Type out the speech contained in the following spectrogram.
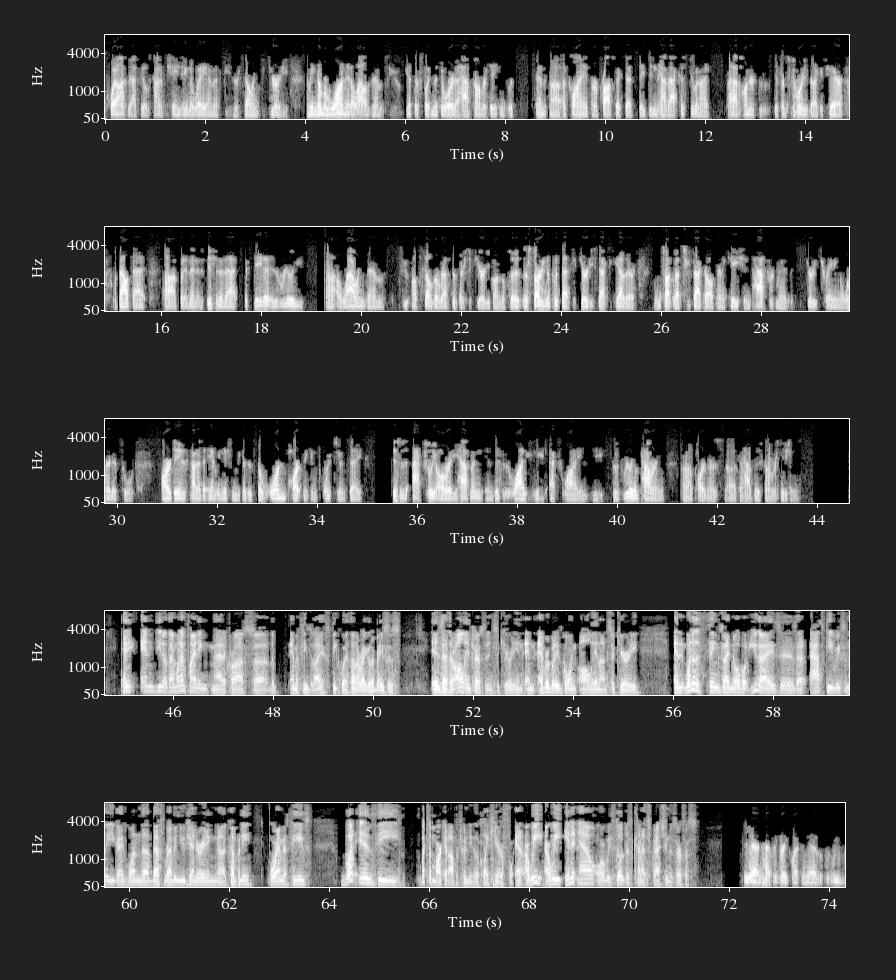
quite honestly, I feel is kind of changing the way MSPs are selling security. I mean, number one, it allows them to get their foot in the door to have conversations with uh, a client or a prospect that they didn't have access to. And I, I have hundreds of different stories that I could share about that. Uh, but and then in addition to that, the data is really uh, allowing them to upsell the rest of their security bundle. So they're starting to put that security stack together, and talk about two-factor authentication, password management, security training, awareness tools, our data is kind of the ammunition because it's the one part they can point to and say, this has actually already happened and this is why you need X, Y, and Z. So it's really empowering uh, partners uh, to have those conversations. And, and, you know, what I'm finding, Matt, across uh, the MSPs that I speak with on a regular basis is that they're all interested in security and, and everybody's going all in on security. And one of the things I know about you guys is that ASCII recently, you guys won the best revenue generating uh, company for MSPs. What is the what's the market opportunity look like here? For and are we are we in it now, or are we still just kind of scratching the surface? Yeah, that's a great question. Yeah, we've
